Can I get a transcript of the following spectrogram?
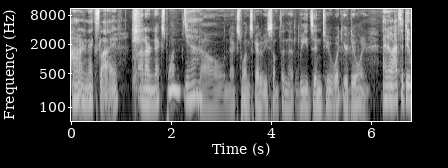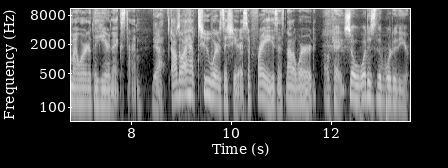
on our next live. On our next one? Yeah. No, next one's got to be something that leads into what you're doing. I know I have to do my word of the year next time. Yeah. Although I have two words this year. It's a phrase, it's not a word. Okay. So, what is the word of the year?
